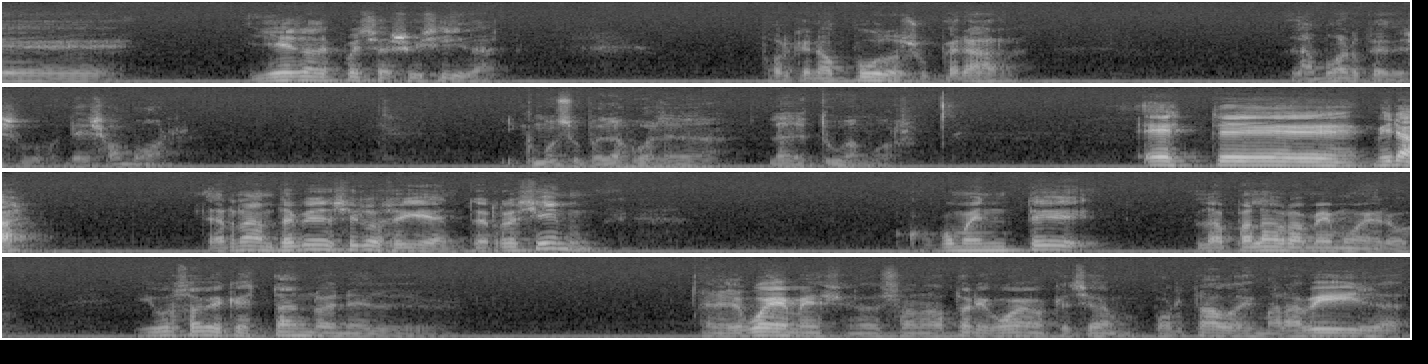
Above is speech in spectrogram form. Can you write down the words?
y ella después se suicida, porque no pudo superar la muerte de su, de su amor. ¿Y cómo superas vos la, la de tu amor? Este, mirá, Hernán, te voy a decir lo siguiente. Recién comenté la palabra me muero. Y vos sabés que estando en el, en el Güemes, en el Sanatorio Güemes, que se han portado de maravilla,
